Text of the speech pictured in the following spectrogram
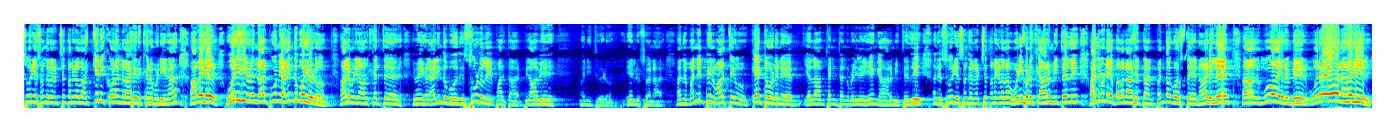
சூரிய சந்திர நட்சத்திரங்கள் அக்கனி கோலங்களாக இருக்கிறபடினா அவைகள் உருகி விழுந்தால் பூமி அழிந்து போய்விடும். அதுபடினால் கருத்தர் இவைகள் அறிந்த போது சூழலை பார்த்தார். பிதாவே மன்னித்துவிடும் என்று சொன்னார். அந்த மன்னிப்பின் வார்த்தையும் உடனே எல்லாம் தனி தன் வழியில் இயங்க ஆரம்பித்தது. அந்த சூரிய சந்திர நட்சத்திரங்கள் எல்லாம் ஒளி கொடுக்க ஆரம்பித்தது. அதனுடைய பலனாகத்தான் பந்தகோஸ்த நாளிலே அது மூவாயிரம் பேர் ஒரே நாளில்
